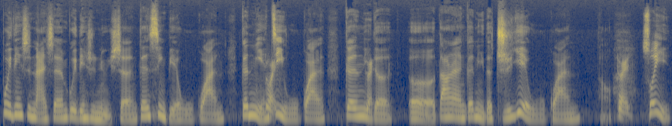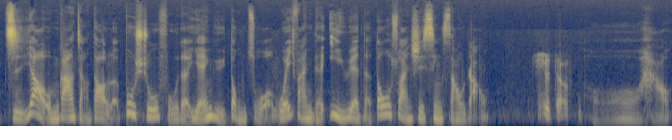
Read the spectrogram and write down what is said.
不一定是男生，不一定是女生，跟性别无关，跟年纪无关，跟你的呃，当然跟你的职业无关。好，对，所以只要我们刚刚讲到了不舒服的言语、动作，违反你的意愿的，都算是性骚扰。是的，哦，好。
